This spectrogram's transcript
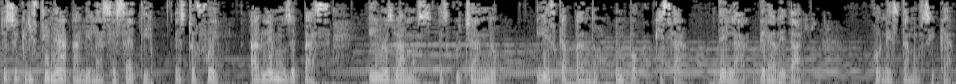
Yo soy Cristina Ávila Cesati. Esto fue Hablemos de Paz y nos vamos escuchando y escapando un poco quizá de la gravedad con esta música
